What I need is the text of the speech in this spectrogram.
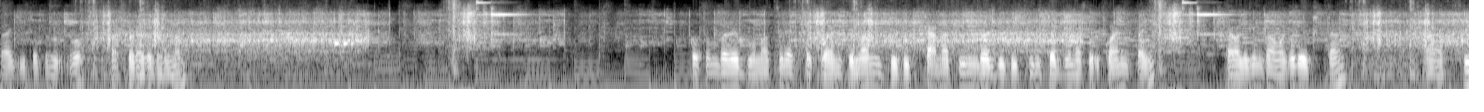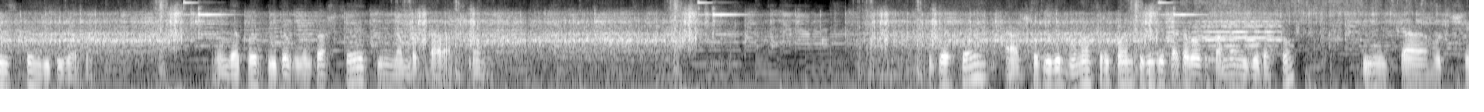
বাজিটা ধরবো, পাঁচশো টাকা ধরলাম প্রথমবারে বোনাসের একটা কয়েন পেলাম, যদি টানা তিনবার, যদি তিনটা বোনাসের কয়েন পাই, তাহলে কিন্তু আমাদের এক্সট্রা ফ্রি স্পিন দিতে যাবে। দেখো, দুইটা পর্যন্ত আসছে, তিন নাম্বারটা আর আছে আর শুধু যে বোনাসের পয়েন্ট থেকে যে টাকা পাবো তা না এই যে দেখো, তিনটা হচ্ছে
